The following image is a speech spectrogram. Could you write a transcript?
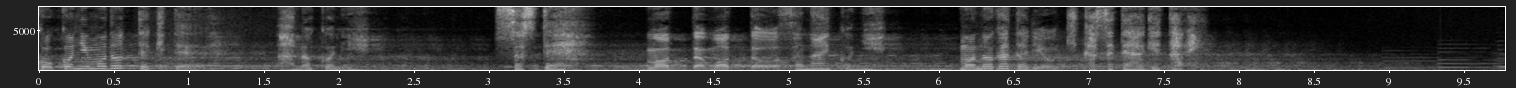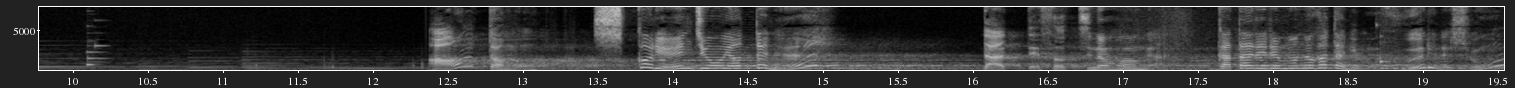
ここに戻ってきてあの子にそしてもっともっと幼い子に物語を聞かせてあげたい。あんたもしっかり演じをやってね。だってそっちの方が語れる物語も増えるでしょ。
